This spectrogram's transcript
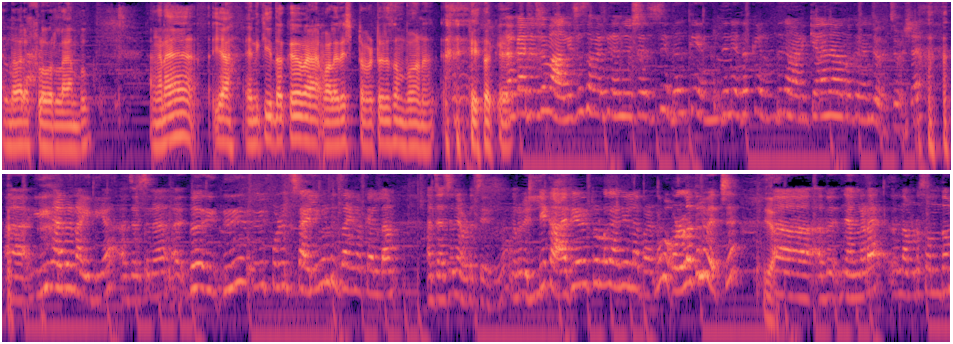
എന്താ പറയുക ഫ്ലോർ ലാമ്പും അങ്ങനെ യാ എനിക്ക് ഇതൊക്കെ വളരെ ഇഷ്ടപ്പെട്ട ഒരു സംഭവമാണ്. ഇതൊക്കെ. വാങ്ങിച്ച സമയത്ത് ഞാൻ ചോദിച്ചു ഇതൊക്കെ എന്തിന് ഇതൊക്കെ എന്ത് കാണിക്കാനാണെന്നൊക്കെ ഞാൻ ചോദിച്ചു. പക്ഷെ ഈ ഹാഡ് ഐഡിയ ജസ്റ്റിന് ഇത് ഇത് ഫുൾ സ്റ്റൈലിങ്ങും ഡിസൈനും ഒക്കെ എല്ലാം അജാച്ചൻ എവിടെ ചെയ്തത്? അങ്ങനെ വലിയ കാര്യമായിട്ടുള്ള കാര്യമല്ല. പറയുന്നത് ഉള്ളതിൽ വെച്ച് അത് ഞങ്ങളുടെ നമ്മുടെ സ്വന്തം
